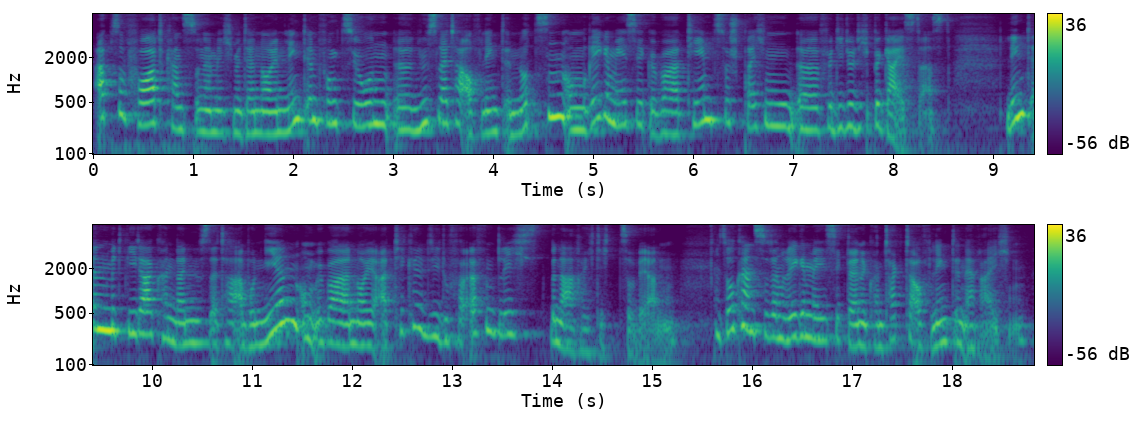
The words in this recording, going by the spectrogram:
Ab sofort kannst du nämlich mit der neuen LinkedIn-Funktion äh, Newsletter auf LinkedIn nutzen, um regelmäßig über Themen zu sprechen, äh, für die du dich begeisterst. LinkedIn-Mitglieder können dein Newsletter abonnieren, um über neue Artikel, die du veröffentlichst, benachrichtigt zu werden. So kannst du dann regelmäßig deine Kontakte auf LinkedIn erreichen.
